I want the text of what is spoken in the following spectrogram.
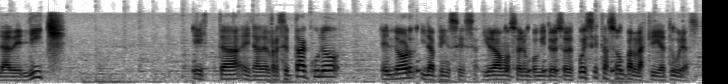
la de Lich. Esta es la del receptáculo, el Lord y la princesa. Y ahora vamos a ver un poquito de eso. Después estas son para las criaturas.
